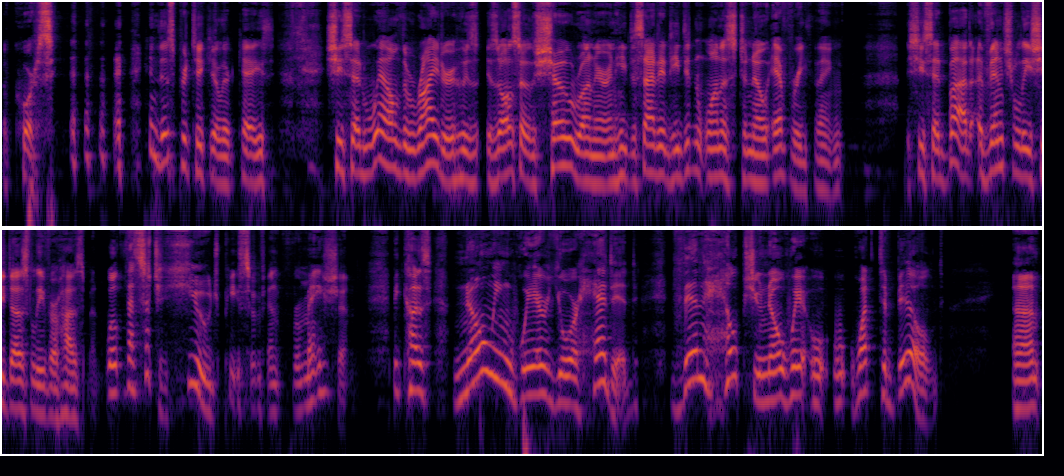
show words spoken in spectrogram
Of course. In this particular case, she said, well, the writer who is also the showrunner and he decided he didn't want us to know everything. She said, but eventually she does leave her husband. Well, that's such a huge piece of information because knowing where you're headed then helps you know where, what to build um,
